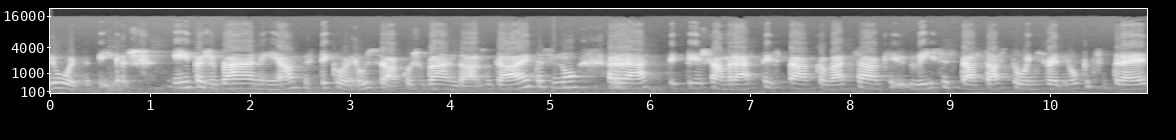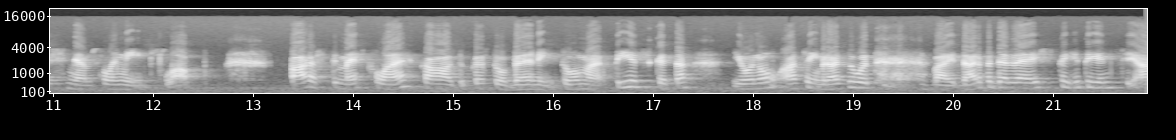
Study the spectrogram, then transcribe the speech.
ļoti bieži. Īpaši bērni, ja, kas tikko ir uzsākuši bērnu dārza gaitas, nu, reti, tiešām reti ir tā, ka vecāki visas tās 8 vai 12 reizes ņem slimības lapu parasti meklē kādu, kas to bērniņu tomēr pieskata, Jo, nu, acīm redzot, vai darba devējs spiediens, jā,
